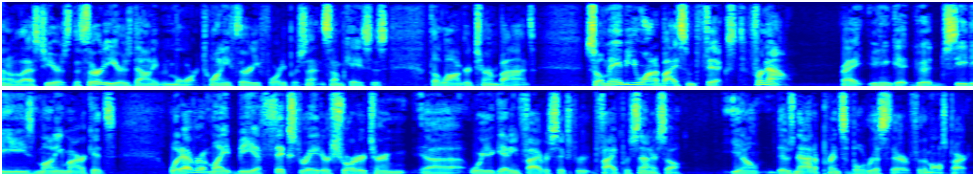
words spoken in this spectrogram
over the last two years. The 30 years down even more, 20, 30, 40% in some cases, the longer term bonds. So maybe you want to buy some fixed for now, right? You can get good CDs, money markets, whatever it might be, a fixed rate or shorter term, uh, where you're getting five or six, five percent or so. You know, there's not a principal risk there for the most part.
